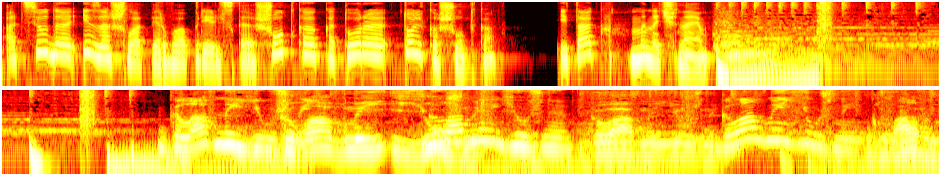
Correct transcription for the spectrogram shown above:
Отсюда и зашла первоапрельская шутка, которая только шутка. Итак, мы начинаем. Главный южный. Главный южный. Главный южный. Главный южный. Главный южный. Главный.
